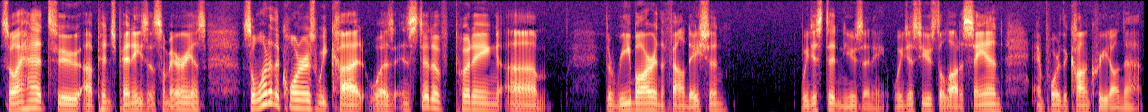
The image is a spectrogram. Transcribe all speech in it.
So I had to uh, pinch pennies in some areas. So one of the corners we cut was instead of putting um, the rebar in the foundation, we just didn't use any. We just used a lot of sand and poured the concrete on that.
